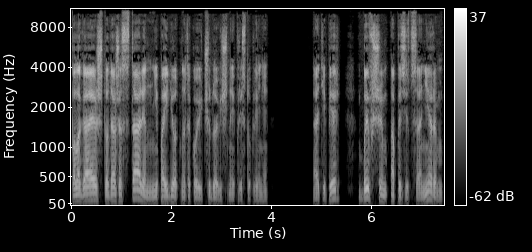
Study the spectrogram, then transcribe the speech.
полагая, что даже Сталин не пойдет на такое чудовищное преступление. А теперь бывшим оппозиционерам,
